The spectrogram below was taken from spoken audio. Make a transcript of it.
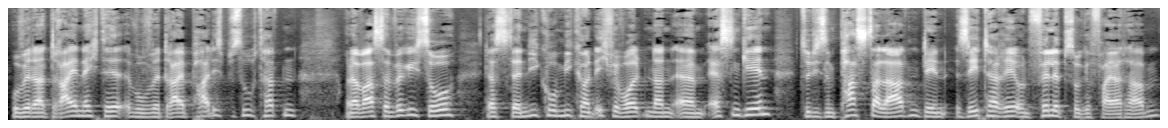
wo wir da drei Nächte, wo wir drei Partys besucht hatten. Und da war es dann wirklich so, dass der Nico, Mika und ich, wir wollten dann ähm, essen gehen zu diesem Pastaladen, den Setare und Philipp so gefeiert haben.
